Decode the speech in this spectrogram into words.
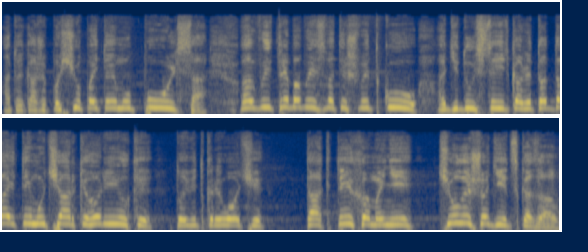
А той каже, пощупайте йому пульса, а ви треба визвати швидку. А дідусь стоїть, каже, та дайте йому чарки горілки. Той відкрив очі. Так, тихо мені. Чули, що дід сказав?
